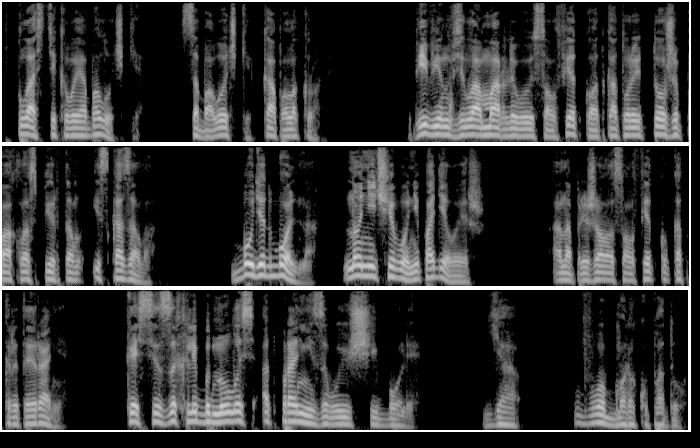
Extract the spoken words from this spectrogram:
в пластиковой оболочке. С оболочки капала кровь. Вивьен взяла марлевую салфетку, от которой тоже пахло спиртом, и сказала. «Будет больно, но ничего не поделаешь». Она прижала салфетку к открытой ране. Кэсси захлебнулась от пронизывающей боли. «Я в обморок упаду».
